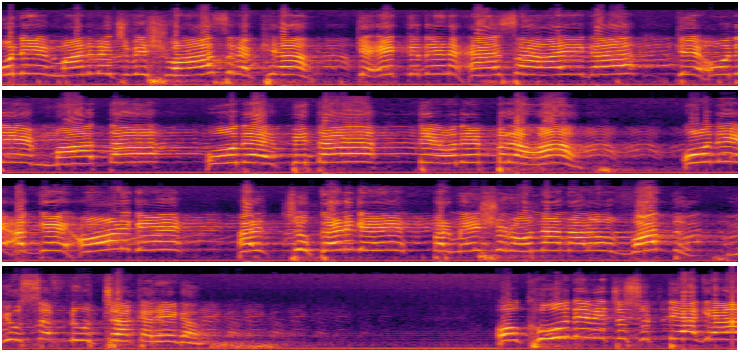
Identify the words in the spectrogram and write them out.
ਉਹਨੇ ਮਨ ਵਿੱਚ ਵਿਸ਼ਵਾਸ ਰੱਖਿਆ ਕਿ ਇੱਕ ਦਿਨ ਐਸਾ ਆਏਗਾ ਕਿ ਉਹਦੇ ਮਾਤਾ, ਉਹਦੇ ਪਿਤਾ ਤੇ ਉਹਦੇ ਭਰਾ ਉਹਦੇ ਅੱਗੇ ਆਉਣਗੇ ਔਰ ਝੁਕਣਗੇ। ਪਰਮੇਸ਼ਵਰ ਉਹਨਾਂ ਨਾਲੋਂ ਵੱਧ ਯੂਸਫ ਨੂੰ ਉੱਚਾ ਕਰੇਗਾ। ਉਹ ਖੂਹ ਦੇ ਵਿੱਚ ਸੁੱਟਿਆ ਗਿਆ,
